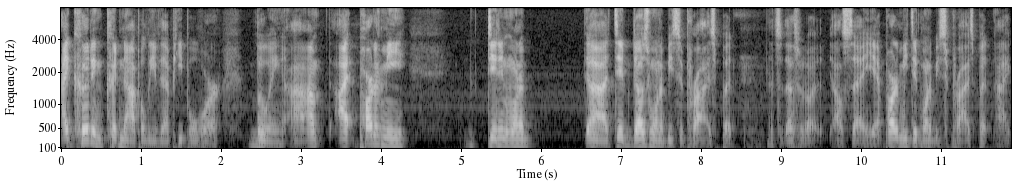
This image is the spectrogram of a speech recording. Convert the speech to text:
I could and could not believe that people were booing. I, I part of me didn't want to uh, did does want to be surprised, but that's that's what I'll say. Yeah, part of me did want to be surprised, but I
